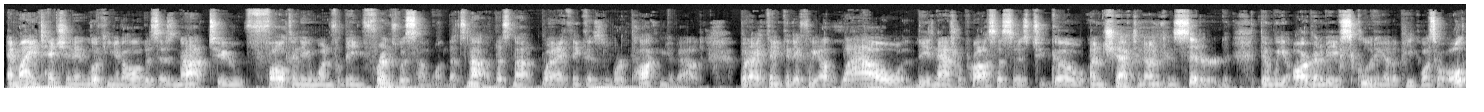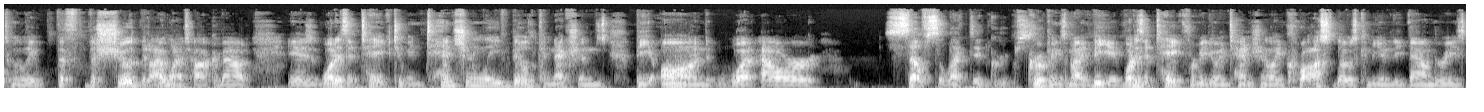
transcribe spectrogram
and my intention in looking at all of this is not to fault anyone for being friends with someone. That's not that's not what i think this is worth talking about. But i think that if we allow these natural processes to go unchecked and unconsidered then we are going to be excluding other people. And so ultimately the, the should that i want to talk about is what does it take to intentionally build connections beyond what our Self-selected groups. groupings might be. What does it take for me to intentionally cross those community boundaries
